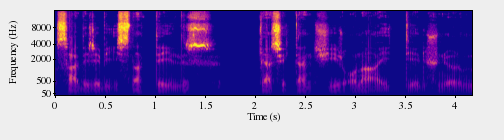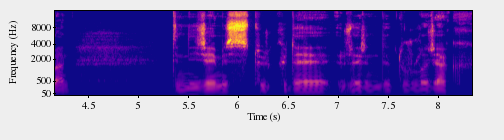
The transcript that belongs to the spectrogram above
sadece bir isnat değildir. Gerçekten şiir ona ait diye düşünüyorum ben. Dinleyeceğimiz türküde üzerinde durulacak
